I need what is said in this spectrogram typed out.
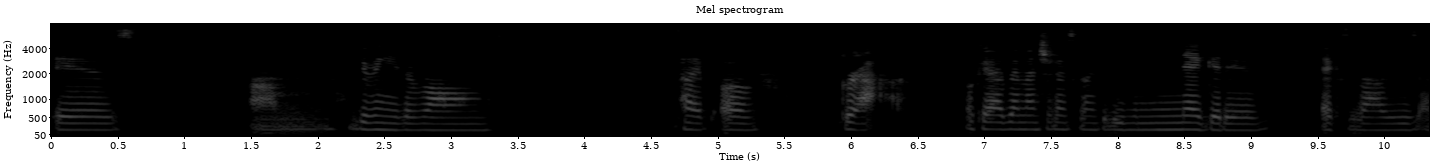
is um, giving you the wrong type of graph. Okay, as I mentioned, it's going to be the negative x values. I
